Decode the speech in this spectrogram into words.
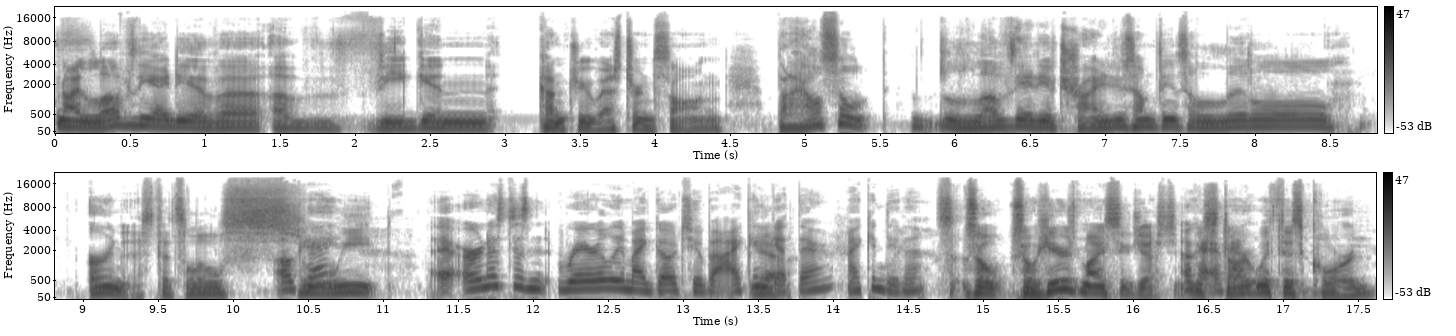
no. I love the idea of a, a vegan country western song, but I also love the idea of trying to do something that's a little earnest. That's a little Okay. sweet. Uh, Ernest is rarely my go-to, but I can Yeah. get there. I can do that. So, so, so here's my suggestion. we Okay, okay. start with this chord.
